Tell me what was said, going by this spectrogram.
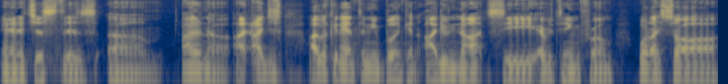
And it just is, um, I don't know. I, I just, I look at Antony Blinken, I do not see everything from what I saw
